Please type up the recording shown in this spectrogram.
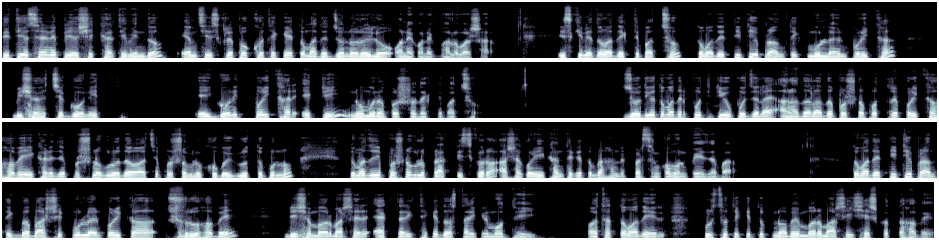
তৃতীয় শ্রেণির প্রিয় শিক্ষার্থীবৃন্দ এমসি স্কুলের পক্ষ থেকে তোমাদের জন্য রইল অনেক অনেক ভালোবাসা। স্ক্রিনে তোমরা দেখতে পাচ্ছ, তোমাদের তৃতীয় প্রান্তিক মূল্যায়ন পরীক্ষা। বিষয় হচ্ছে গণিত। এই গণিত পরীক্ষার একটি নমুনা প্রশ্ন দেখতে পাচ্ছ। যদিও তোমাদের প্রতিটি উপজেলায় আলাদা আলাদা প্রশ্নপত্রের পরীক্ষা হবে, এখানে যে প্রশ্নগুলো দেওয়া আছে, প্রশ্নগুলো খুবই গুরুত্বপূর্ণ। তোমরা যদি প্রশ্নগুলো প্র্যাকটিস করো, আশা করি এখান থেকে তোমরা হান্ড্রেড পার্সেন্ট কমন পেয়ে যাবা। তোমাদের তৃতীয় প্রান্তিক বা বার্ষিক মূল্যায়ন পরীক্ষা শুরু হবে ডিসেম্বর মাসের এক তারিখ থেকে দশ তারিখের মধ্যেই। অর্থাৎ তোমাদের প্রস্তুতি কিন্তু নভেম্বর মাসেই শেষ করতে হবে।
